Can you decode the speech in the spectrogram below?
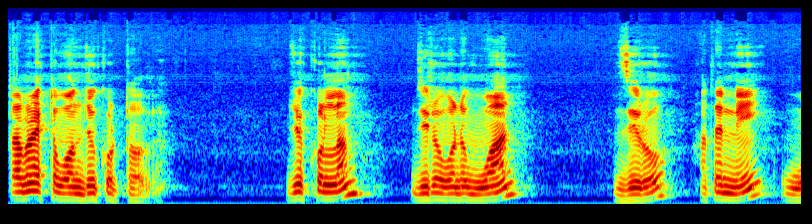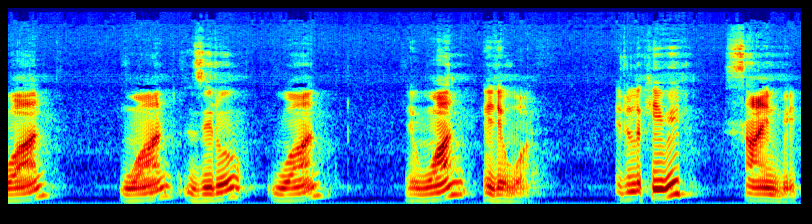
তার মানে একটা ওয়ান যোগ করতে হবে। যোগ করলাম জিরো ওয়ানে ওয়ান জিরো, হাতে নেই, ওয়ান ওয়ান জিরো ওয়ান যে ওয়ান, এই যে ওয়ান। এটা হলো কি bit sign bit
